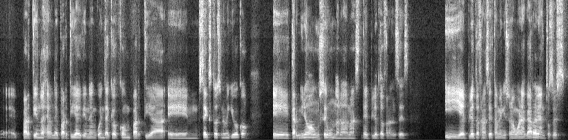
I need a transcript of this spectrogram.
eh, partiendo desde donde partía y teniendo en cuenta que Ocon partía sexto, si no me equivoco, terminó a un segundo nada más del piloto francés. Y el piloto francés también hizo una buena carrera, entonces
